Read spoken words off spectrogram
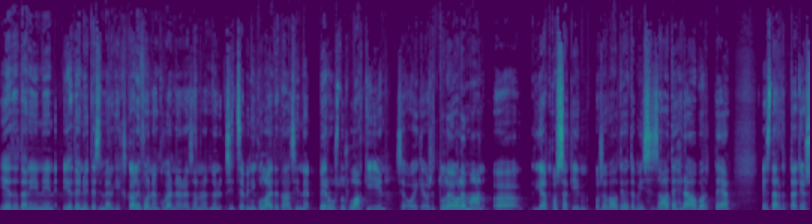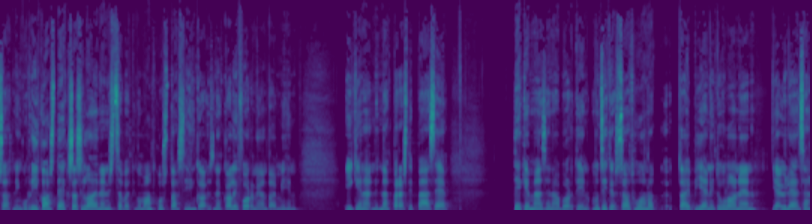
Ja tota niin, niin, joten nyt esimerkiksi Kalifornian kuvernööri on sanonut, että no, sit se niin kuin laitetaan sinne perustuslakiin se oikeus. Että tulee olemaan ö, jatkossakin osavaltioita, missä saa tehdä abortteja. Ja se tarkoittaa, että jos sä oot niin kuin rikas teksasilainen, niin sä voit niin kuin matkustaa siihen, sinne Kaliforniaan tai mihin ikinä nyt näppärästi pääsee tekemään sen abortin, mutta sitten jos sä oot huono tai pienituloinen, ja yleensä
